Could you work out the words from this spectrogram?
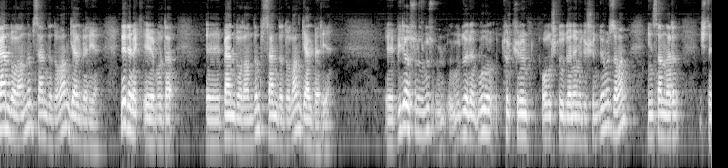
Ben dolandım sen de dolan gel beriye. Ne demek e, burada e, ben dolandım sen de dolan gel beriye. E, biliyorsunuz bu, bu, bu türkünün oluştuğu dönemi düşündüğümüz zaman insanların işte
